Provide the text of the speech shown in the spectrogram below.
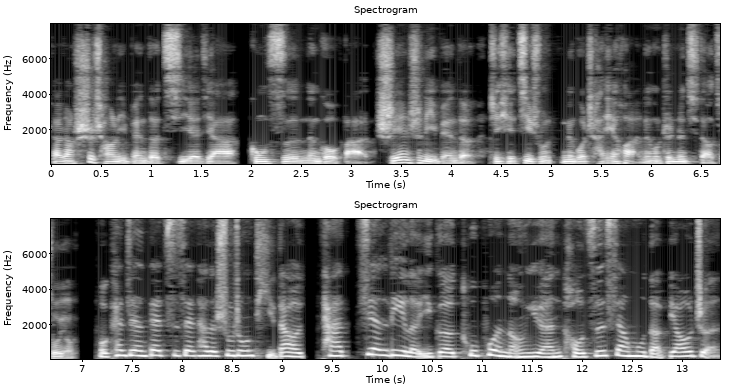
要让市场里边的企业家公司能够把实验室里边的这些技术能够产业化，能够真正起到作用。我看见盖茨在他的书中提到，他建立了一个突破能源投资项目的标准。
